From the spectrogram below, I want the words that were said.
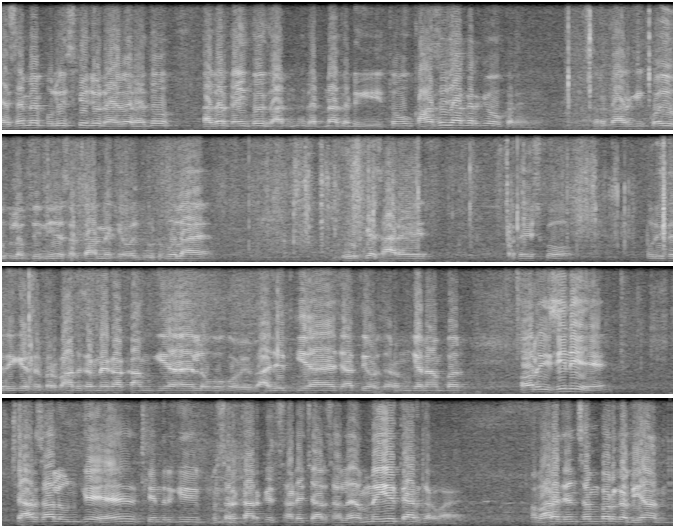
ऐसे में पुलिस के जो ड्राइवर हैं तो अगर कहीं कोई घटना घट गई तो वो कहाँ से जा करके वो करेंगे? सरकार की कोई उपलब्धि नहीं है। सरकार ने केवल झूठ बोला है। झूठ के सारे प्रदेश को पूरी तरीके से बर्बाद करने का काम किया है, लोगों को विभाजित किया है जाति और धर्म के नाम पर। और इसीलिए चार साल उनके हैं, केंद्र की सरकार के साढ़े चार साल हैं। हमने ये तैयार करवाया है। हमारा जनसंपर्क अभियान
